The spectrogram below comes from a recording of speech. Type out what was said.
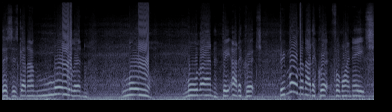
this is going to more than, more, more than be adequate, be more than adequate for my needs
